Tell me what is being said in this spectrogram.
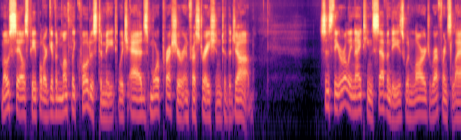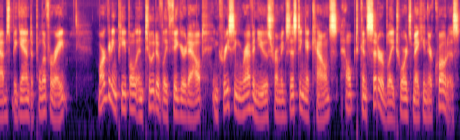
Most salespeople are given monthly quotas to meet, which adds more pressure and frustration to the job. Since the early 1970s, when large reference labs began to proliferate, Marketing people intuitively figured out increasing revenues from existing accounts helped considerably towards making their quotas.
